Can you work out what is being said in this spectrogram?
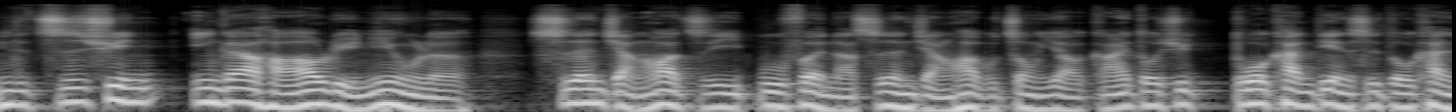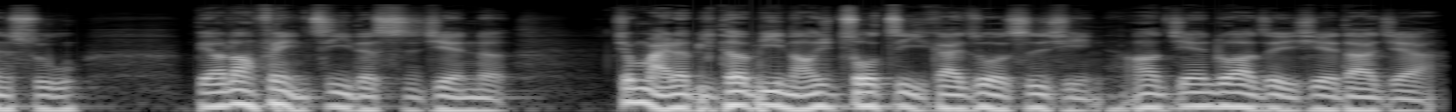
你的资讯应该要好好 renew 了。诗人讲的话只一部分啊，诗人讲的话不重要，赶快多去多看电视，多看书，不要浪费你自己的时间了。就买了比特币，然后去做自己该做的事情。好，今天录到这里，谢谢大家。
